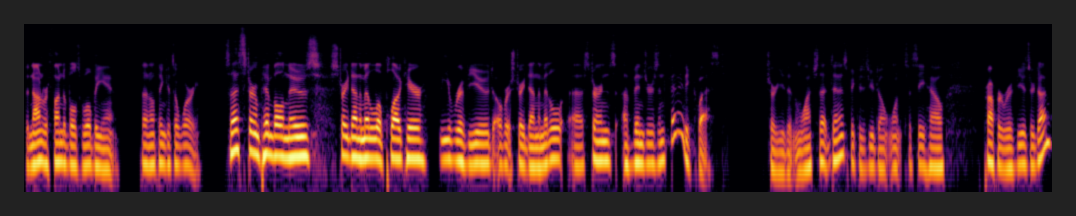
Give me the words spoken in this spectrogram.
The non-refundables will be in, so I don't think it's a worry. So that's Stern Pinball News. Straight down the middle, little plug here. We reviewed over at Straight Down the Middle uh, Stern's Avengers Infinity Quest. Sure, you didn't watch that, Dennis, because you don't want to see how proper reviews are done.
